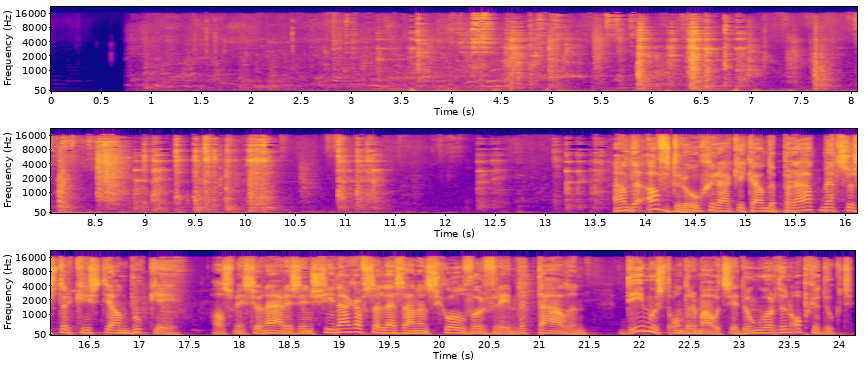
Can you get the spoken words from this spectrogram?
we Aan de afdroog raak ik aan de praat met zuster Christian Bouquet. Als missionaris in China gaf ze les aan een school voor vreemde talen. Die moest onder Mao Zedong worden opgedoekt,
